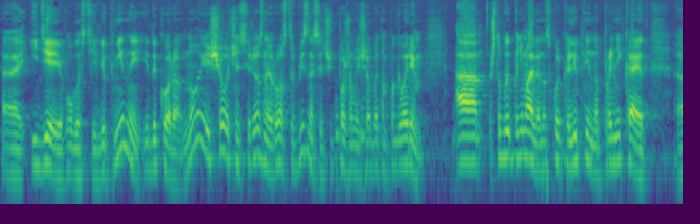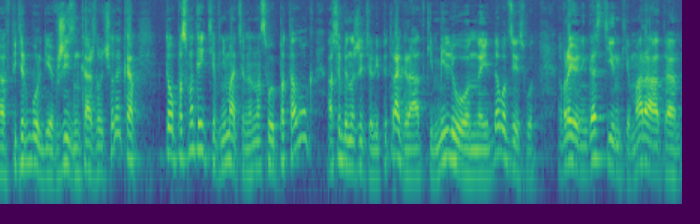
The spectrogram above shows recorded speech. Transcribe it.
идеи в области лепнины и декора, но еще очень серьезный рост в бизнесе, чуть позже мы еще об этом поговорим. А чтобы вы понимали, насколько лепнина проникает э, в Петербурге в жизнь каждого человека, то посмотрите внимательно на свой потолок, особенно жителей Петроградки, Миллионной, да вот здесь вот в районе Гостинки, Марата,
